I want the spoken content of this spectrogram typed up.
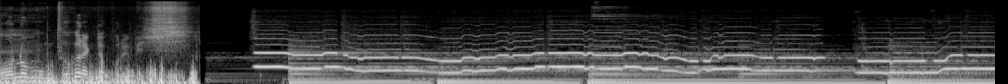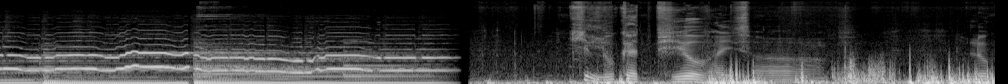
মনোমুগ্ধকর একটা পরিবেশ। ভিউ ভাই সাহ লুক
